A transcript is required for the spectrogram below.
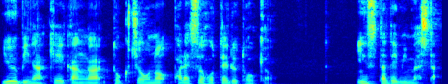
優美な景観が特徴のパレスホテル東京。インスタで見ました。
